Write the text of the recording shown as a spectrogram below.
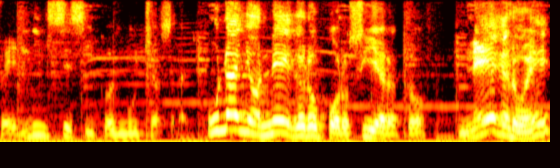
felices y con muchas salud. Un año negro, por cierto, negro, ¿eh?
